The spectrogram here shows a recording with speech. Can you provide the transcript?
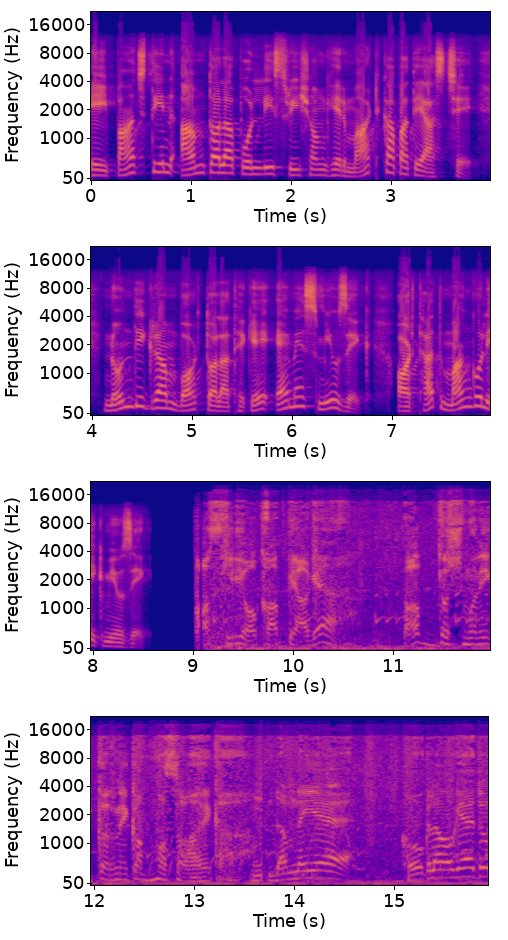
এই পাঁচ দিন আমতলা পল্লী শ্রীসংঘের মাঠ কাঁপাতে আসছে নন্দীগ্রাম বটতলা থেকে এম এস মিউজিক অর্থাৎ মাঙ্গলিক মিউজিক असली औकात पे आ गया अब दुश्मनी करने का मजा आएगा दम नहीं है खोखला हो गया है तू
